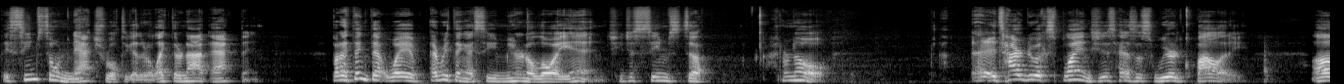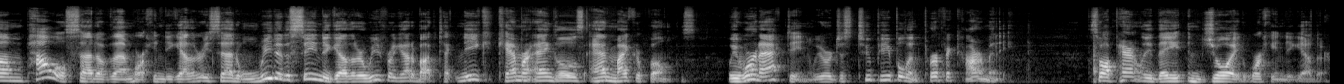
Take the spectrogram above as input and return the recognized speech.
They seem so natural together, like they're not acting. But I think that way of everything I see Myrna Loy in. She just seems to, I don't know. It's hard to explain. She just has this weird quality. Um, Powell said of them working together, he said, When we did a scene together, we forgot about technique, camera angles, and microphones. We weren't acting, we were just two people in perfect harmony. So apparently they enjoyed working together.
